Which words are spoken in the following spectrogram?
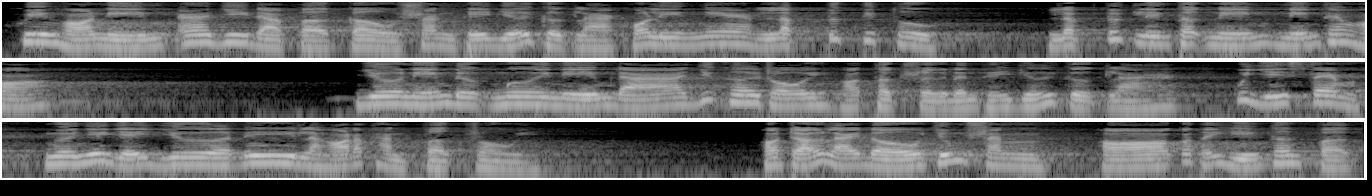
Khuyên họ niệm A-di-đà Phật cầu sanh thế giới cực lạc Họ liền nghe lập tức tiếp thu. Lập tức liền thật niệm, niệm theo họ. Vừa niệm được 10 niệm đã dứt hơi rồi Họ thật sự đến thế giới cực lạc. Quý vị xem Người như vậy vừa đi là họ đã thành Phật rồi. Họ trở lại độ chúng sanh, Họ có thể hiện thân Phật.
